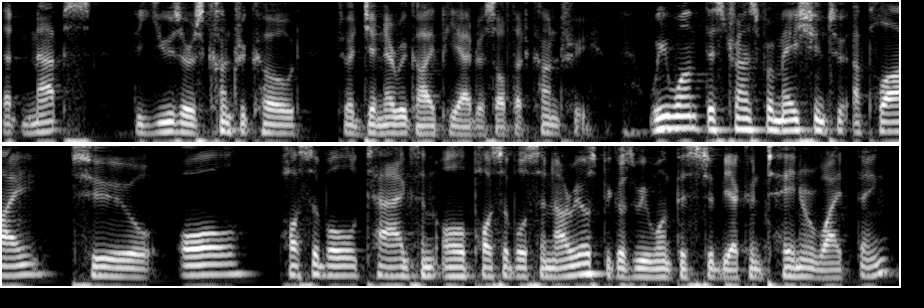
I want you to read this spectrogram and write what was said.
that maps the user's country code to a generic IP address of that country. We want this transformation to apply to all possible tags and all possible scenarios because we want this to be a container-wide thing.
